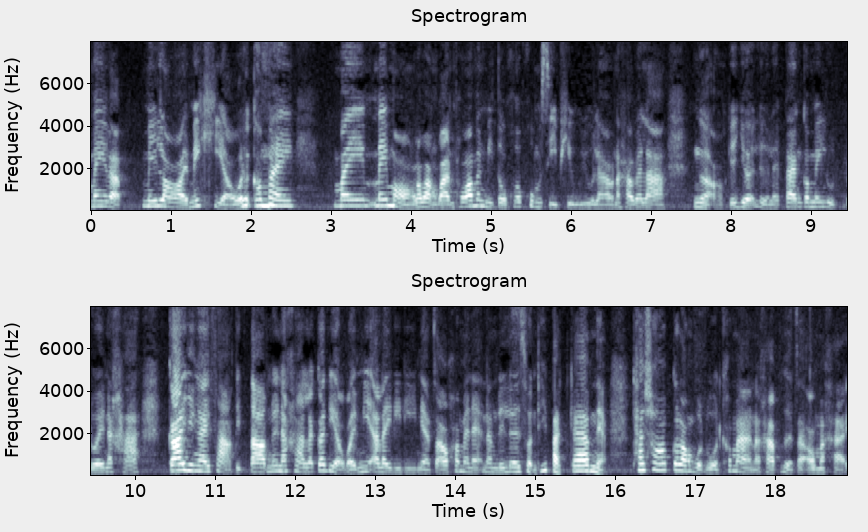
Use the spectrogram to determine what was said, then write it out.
ไม่แบบไม่ลอยไม่เขียวแล้วก็ไม่ไม่ไม่หมองระหว่างวัน เพราะว่ามันมีตัวควบคุมสีผิวอยู่แล้วนะคะ เวลาเหงื่อออกเยอะๆหรืออะไรแป้งก็ไม่หลุดด้วยนะคะ ก็ยังไงฝากติดตามด้วยนะคะ แล้วก็เดี๋ยวไว้มีอะไรดีๆเนี่ยจะเอาเข้ามาแนะนำเรื่อยๆส่วนที่ปัดแก้มเนี่ย ถ้าชอบก็ลองโหวตๆเข้ามานะคะเผื่อจะเอามาขาย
